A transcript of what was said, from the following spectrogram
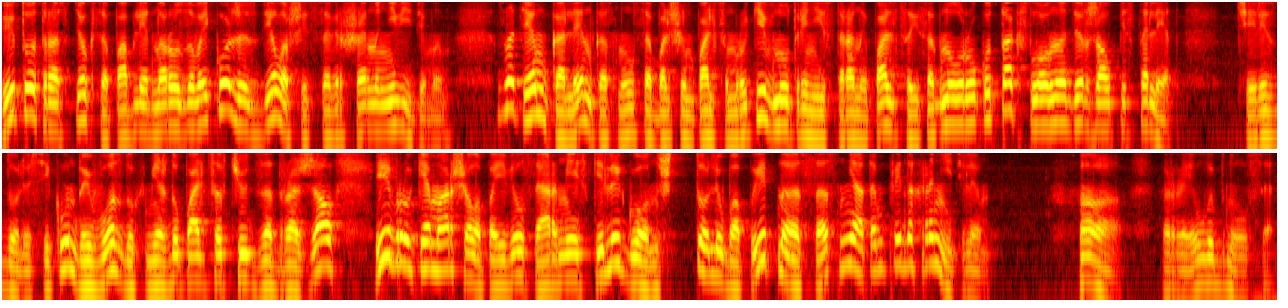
и тот растекся по бледно-розовой коже, сделавшись совершенно невидимым. Затем колен коснулся большим пальцем руки внутренней стороны пальца и согнул руку так, словно держал пистолет — Через долю секунды воздух между пальцев чуть задрожал, и в руке маршала появился армейский легон, что любопытно, со снятым предохранителем. «Ха!» — Рэй улыбнулся.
